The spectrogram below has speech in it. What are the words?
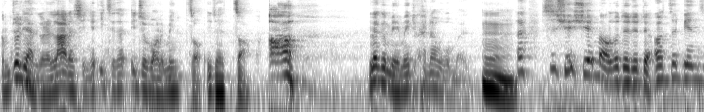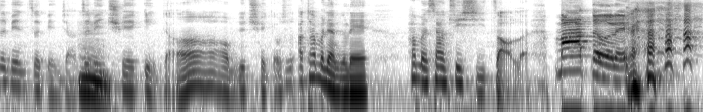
我们就两个人拉着行李，一直在一直往里面走，一直在找啊。那个妹妹就看到我们，嗯，哎，是萱萱吗？我说对对对，哦，这边这边这边这样，这边 check in 的，哦，我们就 check in。我说啊，他们两个嘞，他们上去洗澡了。妈的嘞，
